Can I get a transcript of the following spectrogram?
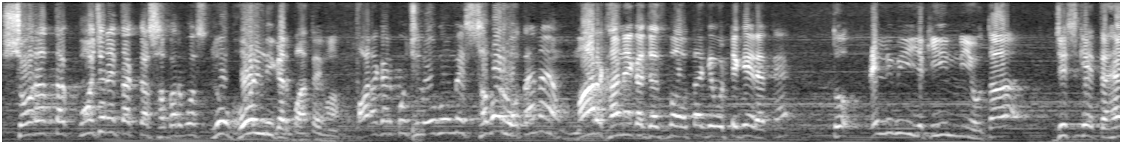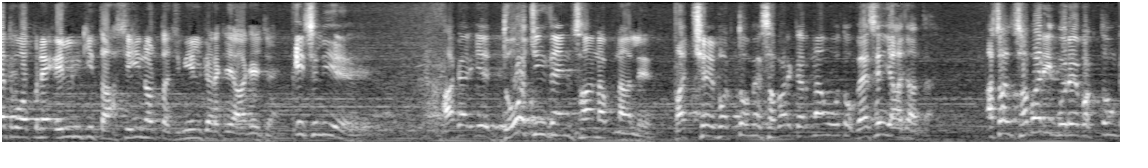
شہرت تک پہنچنے تک کا صبر، وہ لوگ ہولڈ نہیں کر پاتے وہاں۔ اور اگر کچھ لوگوں میں صبر ہوتا ہے نا، مار کھانے کا جذبہ ہوتا ہے کہ وہ ٹکے رہتے ہیں، تو علمی یقین نہیں ہوتا جس کے تحت وہ اپنے علم کی تحسین اور تجمیل کر کے آگے جائیں۔ اس لیے اگر یہ دو چیزیں انسان اپنا لے، اچھے وقتوں میں صبر کرنا، وہ تو ویسے ہی آ جاتا ہے۔ اصل صبر ہی برے وقتوں کا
